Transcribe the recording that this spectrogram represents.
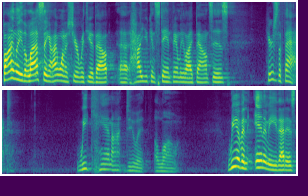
Finally, the last thing I want to share with you about uh, how you can stay in family life balance is here's the fact we cannot do it alone. We have an enemy that is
